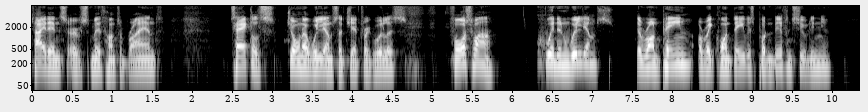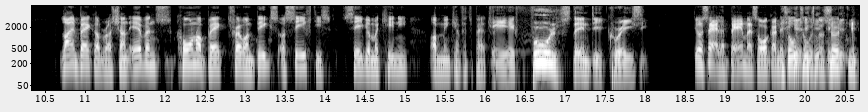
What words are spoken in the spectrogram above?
Tight ends, Irv Smith, Hunter Bryant. Tackles, Jonah Williams og Jedrick Willis. Forsvar, Quinton Williams, Deron Payne og Raekwon Davis på den defensive linje. Linebacker Rashan Evans, cornerback Trevor Diggs og safeties Xavier McKinney og Minka Fitzpatrick. Det er fuldstændig crazy. Det var så Alabamas årgang 2017.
